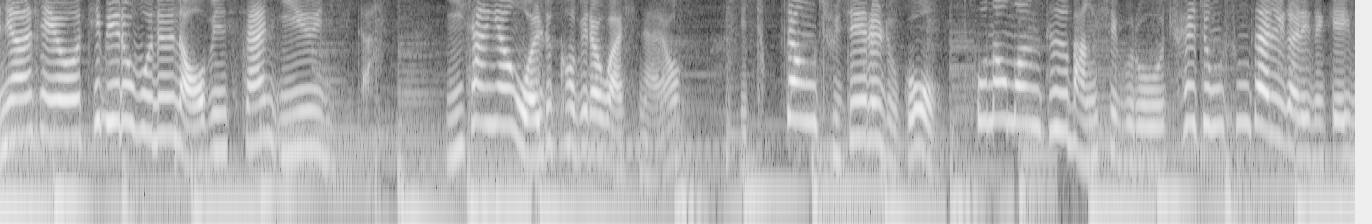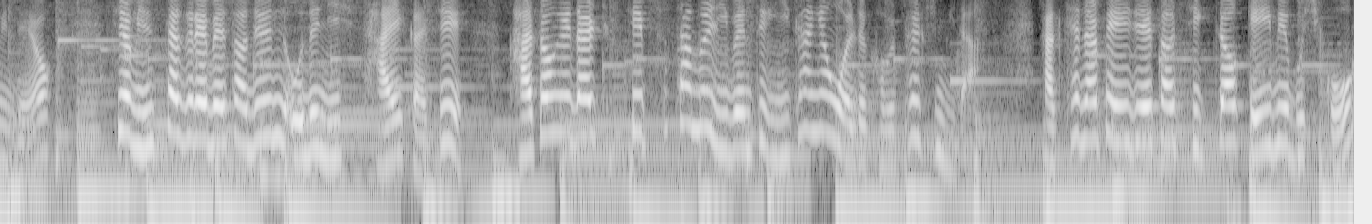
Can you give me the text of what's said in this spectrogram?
안녕하세요. TV로 보는 어빈수산 이은입니다. 이상형 월드컵이라고 아시나요? 이 특정 주제를 두고 토너먼트 방식으로 최종 승자를 가리는 게임인데요. 시업 인스타그램에서는 오는 24일까지 가정의 달 특집 수산물 이벤트 이상형 월드컵을 펼칩니다. 각 채널 페이지에서 직접 게임해 보시고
